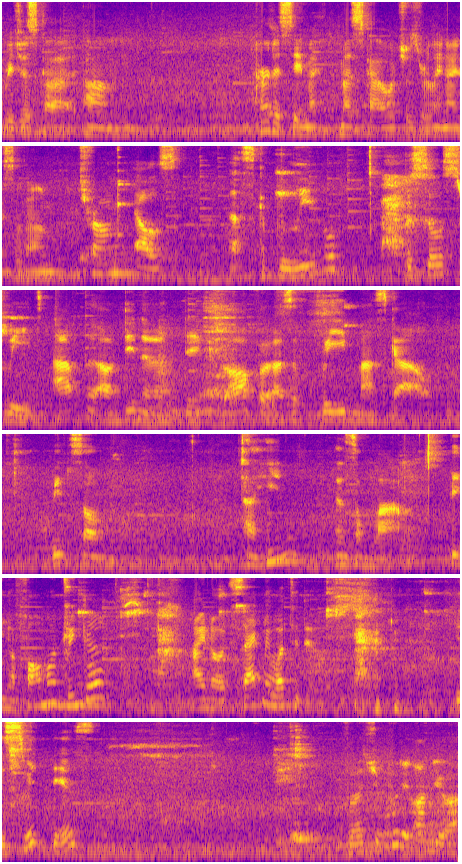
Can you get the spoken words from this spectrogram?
We just got um, courtesy me- mezcal, which was really nice of them. Trong El Escapulario was so sweet. After our dinner, they could offer us a free mezcal with some Tajín and some lamb. Being a former drinker, I know exactly what to do. you sweet this. First, you put it on your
